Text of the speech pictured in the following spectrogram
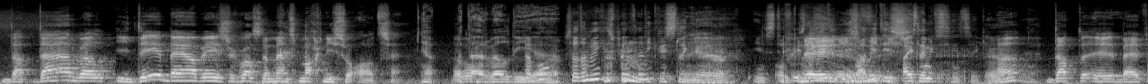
dat daar wel idee bij aanwezig was, de mens mag niet zo oud zijn. ja, dat daar wel die, Ah, bon? eh, Zou dat meegespeeld hebben? die christelijke insteek. Of is Nee, islamitisch? Ah, insteek. Hè? Dat eh, bij het,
